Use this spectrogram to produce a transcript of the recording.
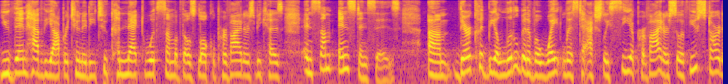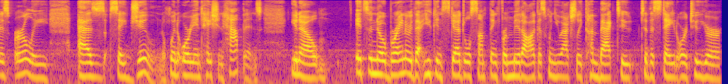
you then have the opportunity to connect with some of those local providers because in some instances, um, there could be a little bit of a wait list to actually see a provider. So if you start as early as, say, June when orientation happens, you know, it's a no-brainer that you can schedule something for mid-August when you actually come back to, to the state or to your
